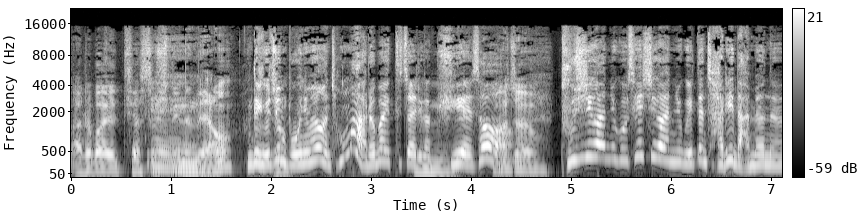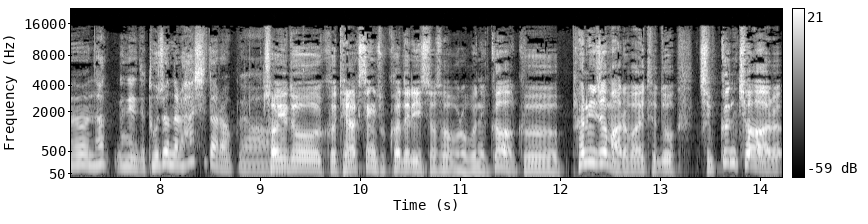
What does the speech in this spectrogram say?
아르바이트였을 예. 수도 있는데요. 근데 요즘 보면 정말 아르바이트 자리가 귀해서 음. 맞아요. 2시간이고 3시간이고 일단 자리 나면은 학- 이제 도전을 하시더라고요. 저희도 그 대학생 조카들이 있어서 물어보니까 그 편의점 아르바이트도 집 근처 아르, 에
